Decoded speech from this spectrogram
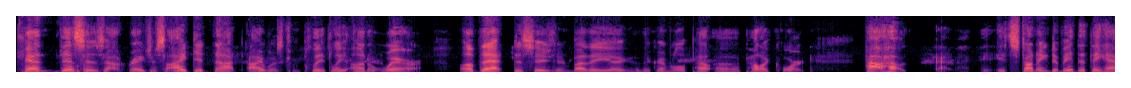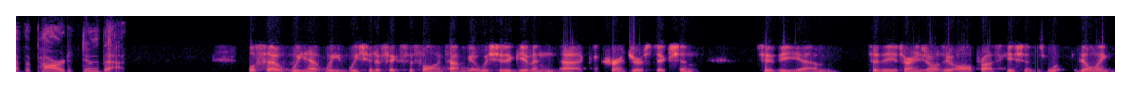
Ken, this is outrageous. I did not I was completely unaware of that decision by the uh, the criminal uh, appellate court. How how it's stunning to me that they have the power to do that. Well, so we have we, we should have fixed this a long time ago. We should have given uh, concurrent jurisdiction to the um, to the attorney general to do all prosecutions. The only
